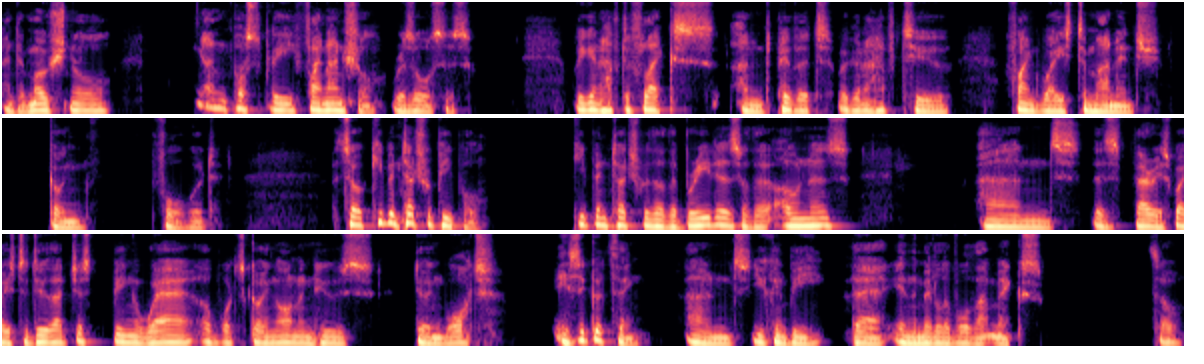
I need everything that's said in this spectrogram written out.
and emotional and possibly financial resources. We're going to have to flex and pivot. We're going to have to find ways to manage going forward. So keep in touch with people, keep in touch with other breeders, other owners. And there's various ways to do that. Just being aware of what's going on and who's doing what is a good thing. And you can be there in the middle of all that mix. So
